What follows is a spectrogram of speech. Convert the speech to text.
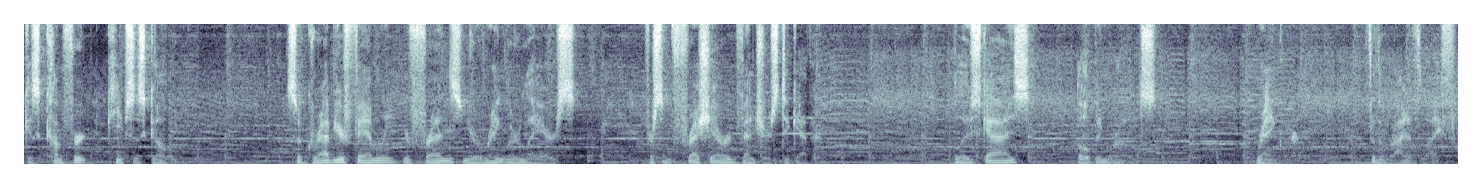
Because comfort keeps us going. So grab your family, your friends, and your Wrangler layers for some fresh air adventures together. Blue skies, open roads. Wrangler, for the ride of life.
